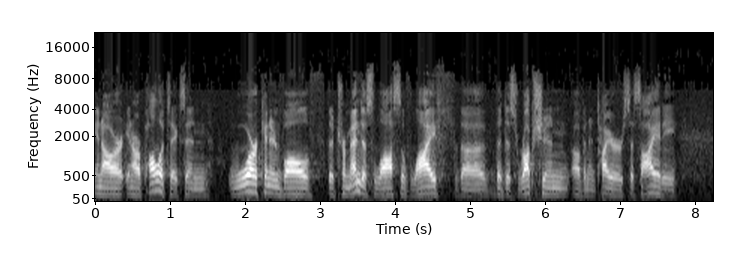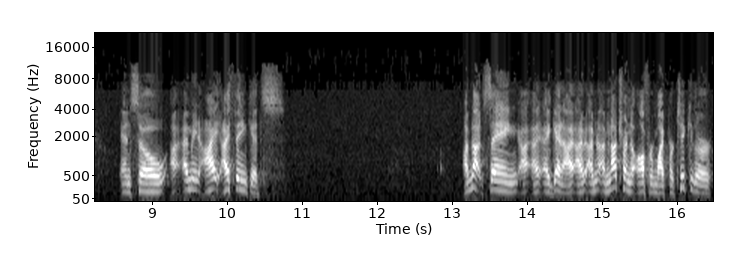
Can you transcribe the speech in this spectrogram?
in, our, in our politics. And war can involve the tremendous loss of life, the, the disruption of an entire society. And so, I, I mean, I, I think it's. I'm not saying, I, again, I, am not trying to offer my particular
